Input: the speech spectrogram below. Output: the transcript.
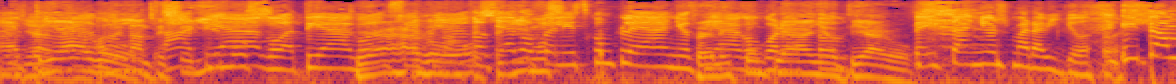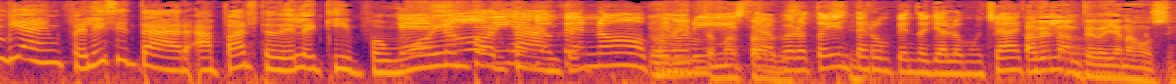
ah, ya. Tiago. Adelante, a seguimos. Tiago, a Tiago, Tiago. Feliz cumpleaños, Feliz Tiago, cumpleaños, corazón. Tiago. Seis años maravillosos. Y también felicitar, aparte del equipo, Que muy no, importante. Dije yo que no, que Ahorita, pero estoy sí. interrumpiendo ya a los muchachos. Adelante, Dayana José.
